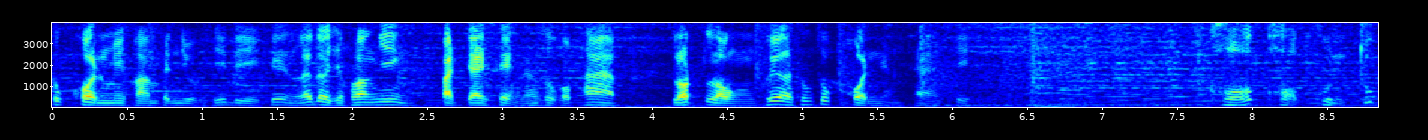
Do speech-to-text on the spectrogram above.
ทุกคนมีความเป็นอยู่ที่ดีขึ้น และโดยเฉพาะยิ่งปัจจัยเสี่ยงทางสุขภาพ ลดลงเพื่อทุกๆ คนอย่างแท้จริง ขอขอบคุณทุก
